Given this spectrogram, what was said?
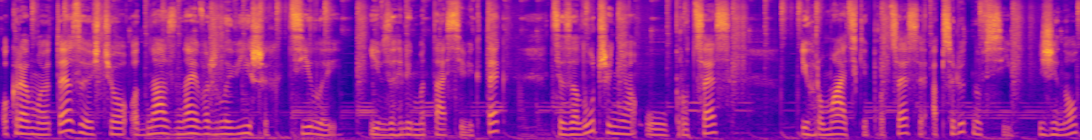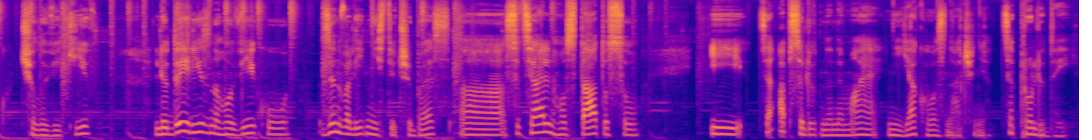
окремою тезою, що одна з найважливіших цілей і, взагалі, мета Civic Tech – це залучення у процес і громадські процеси абсолютно всіх жінок, чоловіків, людей різного віку, з інвалідністю чи без, соціального статусу. І це абсолютно не має ніякого значення. Це про людей.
